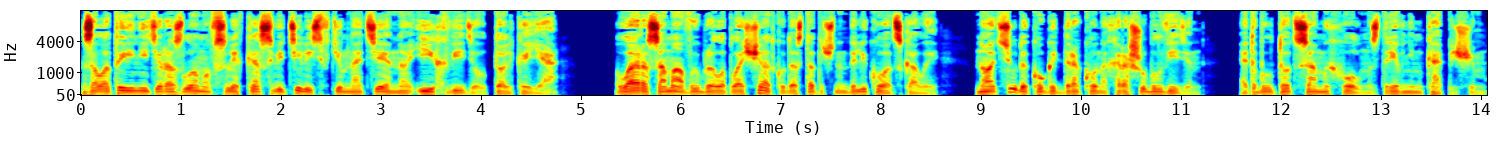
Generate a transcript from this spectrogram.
Золотые нити разломов слегка светились в темноте, но их видел только я. Лара сама выбрала площадку достаточно далеко от скалы, но отсюда коготь дракона хорошо был виден. Это был тот самый холм с древним капищем,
